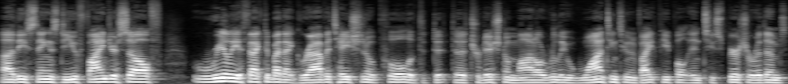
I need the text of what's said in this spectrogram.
uh, these things? Do you find yourself really affected by that gravitational pull of the, the, traditional model, really wanting to invite people into spiritual rhythms,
